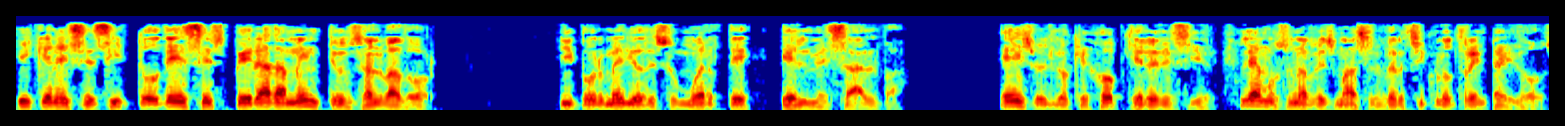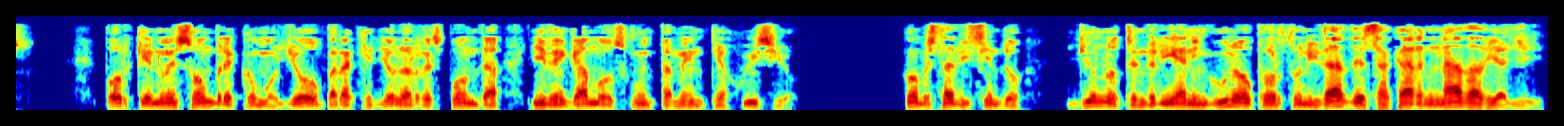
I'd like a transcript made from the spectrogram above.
y que necesito desesperadamente un Salvador. Y por medio de su muerte, Él me salva. Eso es lo que Job quiere decir. Leamos una vez más el versículo 32. Porque no es hombre como yo para que yo le responda y vengamos juntamente a juicio. Job está diciendo, yo no tendría ninguna oportunidad de sacar nada de allí.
